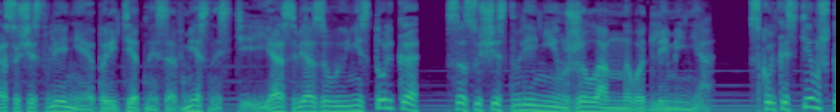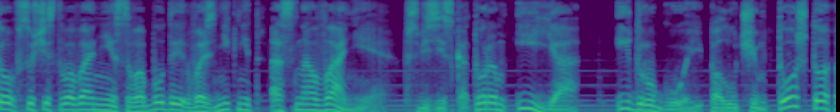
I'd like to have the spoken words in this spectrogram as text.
Осуществление паритетной совместности я связываю не столько с осуществлением желанного для меня, сколько с тем, что в существовании свободы возникнет основание, в связи с которым и я, и другой получим то, что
